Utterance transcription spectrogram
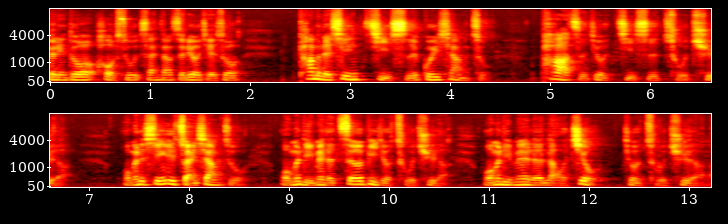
哥林多后书三章十六节说：“他们的心几时归向主，帕子就几时除去了。”我们的心一转向主，我们里面的遮蔽就除去了，我们里面的老旧就除去了。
